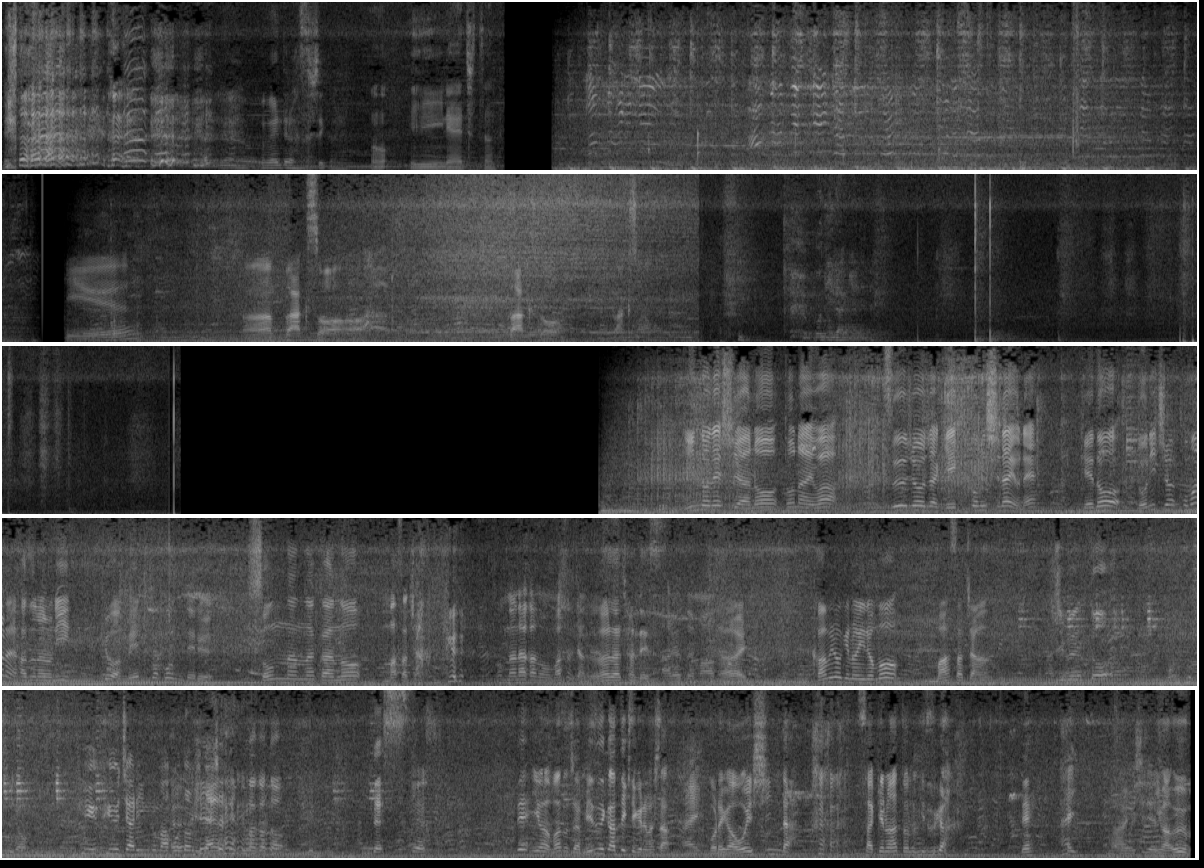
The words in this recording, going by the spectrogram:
メンテナンスしてくるねおいいね。ちょっと待って。あー爆走。爆走。爆走。ボディランゲーインドネシアの都内は通常じゃ激混みしないよね。けど土日は混まないはずなのに今日はめっちゃ混んでるそんな中のまさちゃん。そんな中のマサちゃんです。まさちゃんです。ありがとうございます。はい。髪の毛の色もまさちゃん。自分とフュフューチャリング誠みたいな。フューチャリング誠です。ですで今まさちゃん水買ってきてくれました。はい。これが美味しいんだ。酒の後の水が。ね。はい。はい。美味しいです。今ウーバー。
